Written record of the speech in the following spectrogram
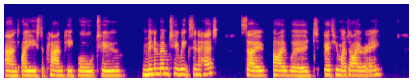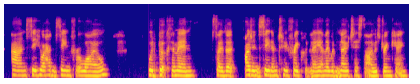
and I used to plan people to minimum two weeks in ahead. So I would go through my diary and see who I hadn't seen for a while, would book them in so that I didn't see them too frequently and they wouldn't notice that I was drinking.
